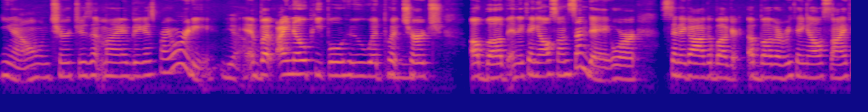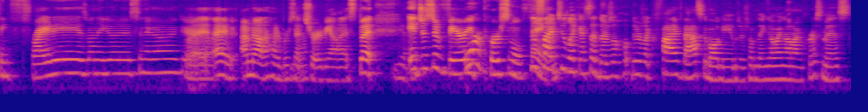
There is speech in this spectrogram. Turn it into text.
you know church isn't my biggest priority yeah. But i know people who would put Mhm. church above anything else on sunday or synagogue above above everything else on i think friday is when they go to synagogue Yeah. I, I, i'm not 100% Yeah. sure to be honest but yeah. it's just a very Or personal thing Aside too, like I said, there's a there's like five basketball games or something going on on Christmas.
